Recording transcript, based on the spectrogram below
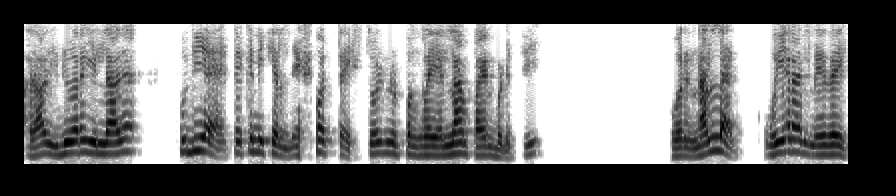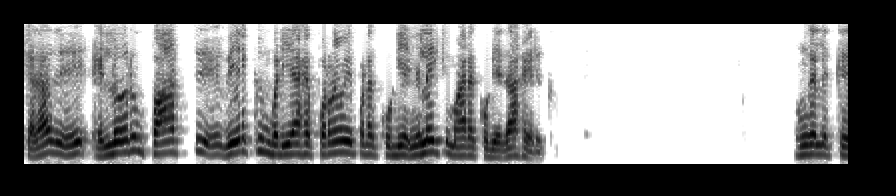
அதாவது இதுவரை இல்லாத புதிய டெக்னிக்கல் எக்ஸ்பர்டைஸ் தொழில்நுட்பங்களை எல்லாம் பயன்படுத்தி ஒரு நல்ல உயர நிலைக்கு அதாவது எல்லோரும் பார்த்து வியக்கும்படியாக பொறாமைப்படக்கூடிய நிலைக்கு மாறக்கூடியதாக இருக்கும். உங்களுக்கு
